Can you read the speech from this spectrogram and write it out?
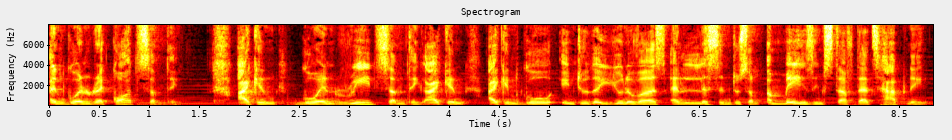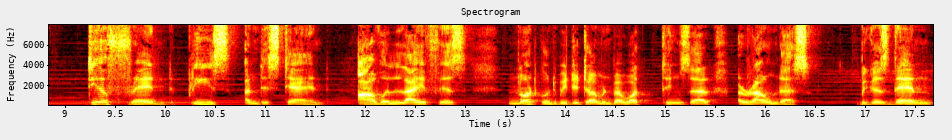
and go and record something. I can go and read something. I can I can go into the universe and listen to some amazing stuff that's happening. Dear friend, please understand our life is not going to be determined by what things are around us because then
